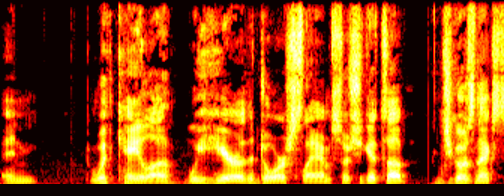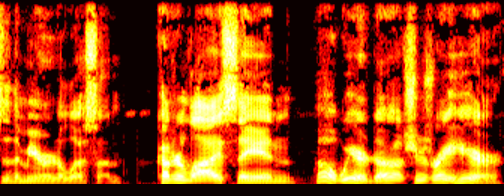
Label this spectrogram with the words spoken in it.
And with Kayla, we hear the door slam, so she gets up and she goes next to the mirror to listen. Cutter lies, saying, Oh, weird, uh, she was right here.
